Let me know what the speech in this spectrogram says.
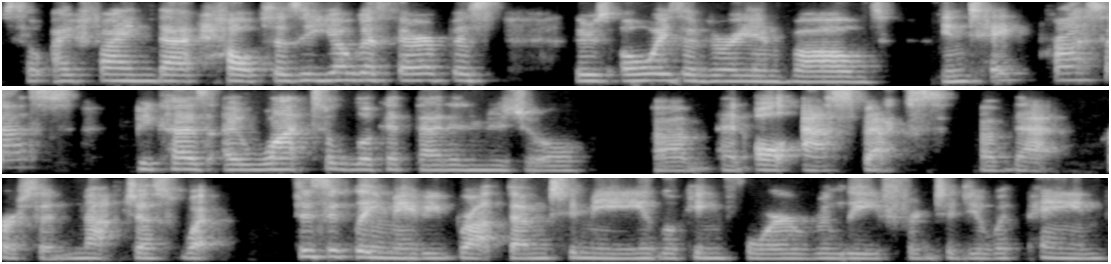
So I find that helps. As a yoga therapist, there's always a very involved intake process because I want to look at that individual um, and all aspects of that person, not just what physically maybe brought them to me looking for relief and to deal with pain,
